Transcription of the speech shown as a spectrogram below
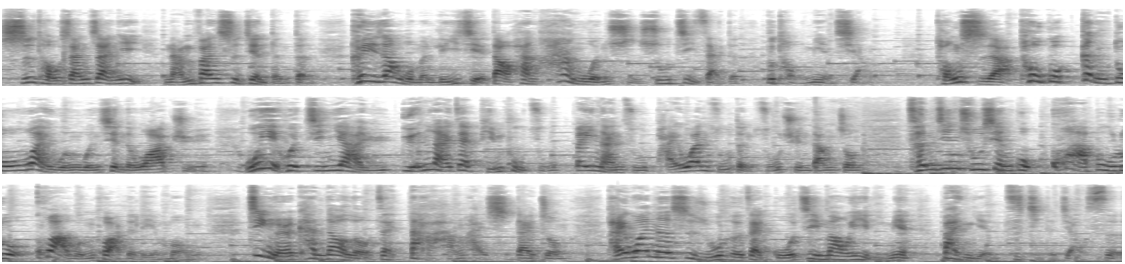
石头山战役、南番事件等等，可以让我们理解到和汉文史书记载的不同面向。同时啊，透过更多外文文献的挖掘，我也会惊讶于原来在平埔族、卑南族、排湾族等族群当中，曾经出现过跨部落、跨文化的联盟，进而看到了在大航海时代中，台湾呢是如何在国际贸易里面扮演自己的角色。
